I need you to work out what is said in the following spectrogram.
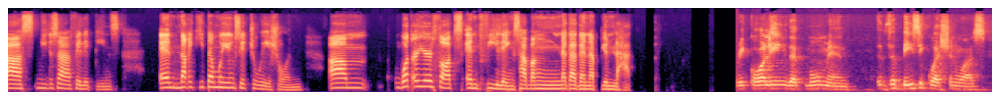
uh, dito sa Philippines, and nakikita mo yung situation, um, what are your thoughts and feelings habang nagaganap yun lahat? Recalling that moment, the basic question was,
